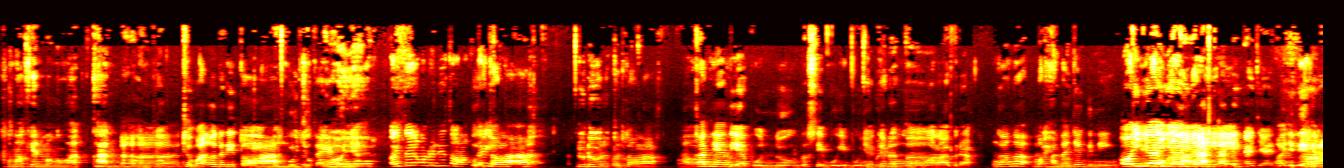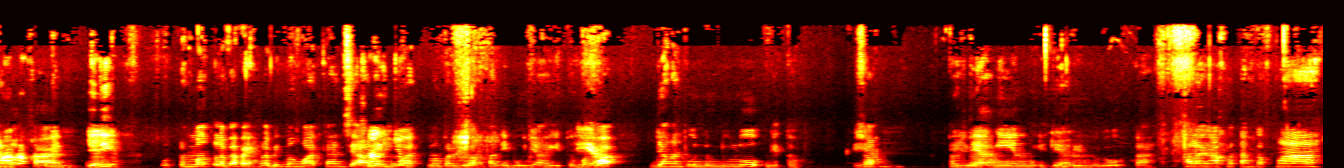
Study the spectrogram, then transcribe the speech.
semakin menguatkan untuk Heeh, cuman udah ditolak membujuk gitu, teh. ibunya. oh itu yang udah ditolak Udah teh. ditolak. udah udah Udah tuh tolak. Oh, kan yang dia pundung terus ibu-ibunya Ibu teh mau dateng. ngelabrak. Enggak enggak makan Eh, aja gening. Oh, iya, Dia iya, mau iya, ngelabrak, iya, tapi iya. nggak jadi. nggak jadi Iya, ngelabrak makan. kan. Iya, Jadi iya. Lebih apa ya? Lebih menguatkan si Ali buat memperjuangkan ibunya gitu Iya. bahwa jangan pundung dulu gitu. Iya. Sok perjuangin, ikhtiarin dulu. Tah. kalau yang aku tangkap mah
